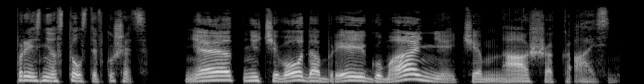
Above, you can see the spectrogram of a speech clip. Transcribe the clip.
— произнес толстый вкушец. «Нет ничего добрее и гуманнее, чем наша казнь.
